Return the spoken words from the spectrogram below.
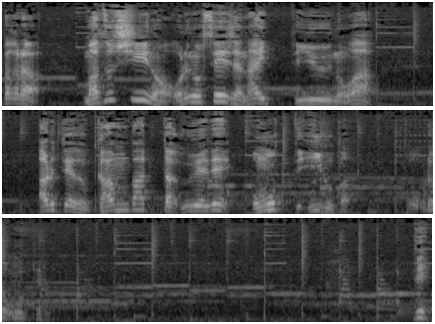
だから貧しいのは俺のせいじゃないっていうのはある程度頑張った上で思っていいことだと俺は思ってる。で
